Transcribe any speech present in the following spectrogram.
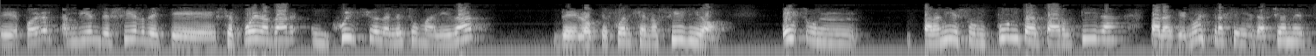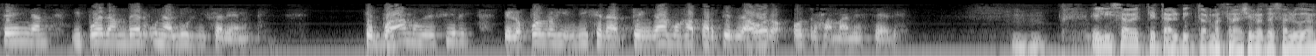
eh, poder también decir de que se pueda dar un juicio de lesa humanidad de lo que fue el genocidio es un para mí es un punto de partida para que nuestras generaciones tengan y puedan ver una luz diferente que podamos decir que los pueblos indígenas tengamos a partir de ahora otros amaneceres. Elizabeth, ¿qué tal? Víctor Mastrangelo te saluda.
